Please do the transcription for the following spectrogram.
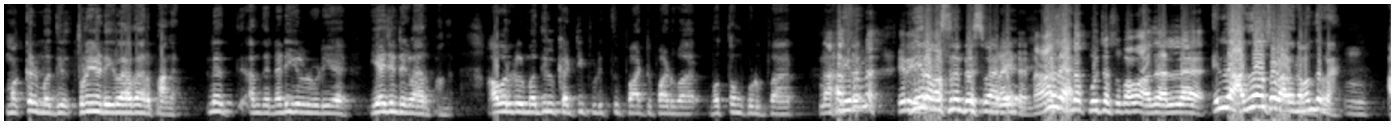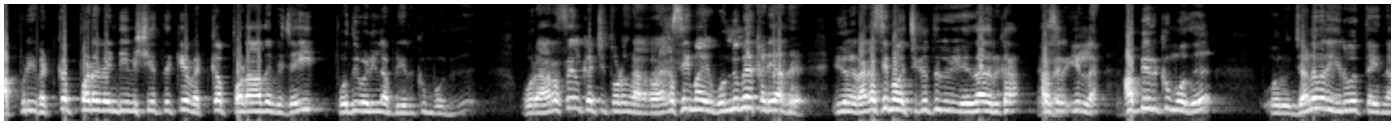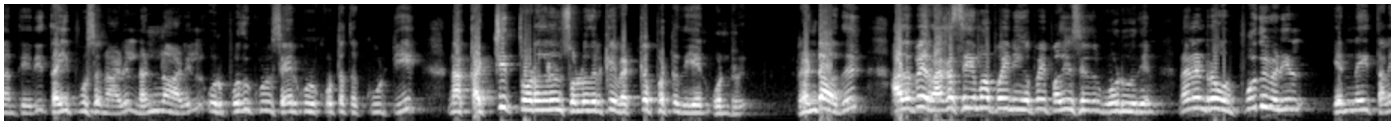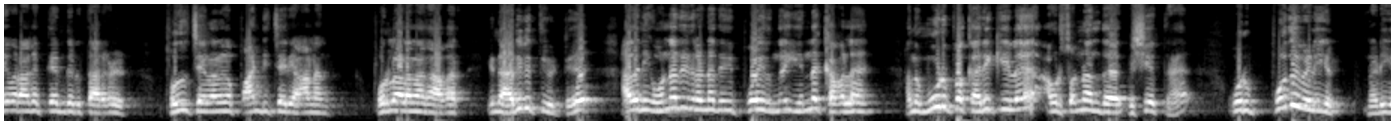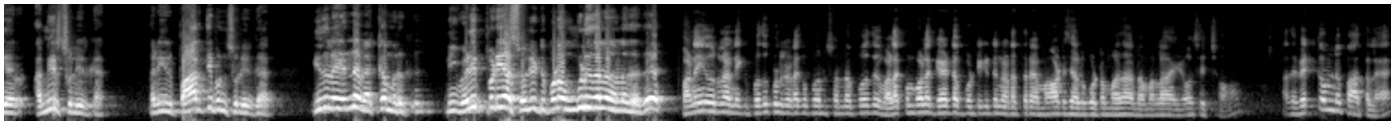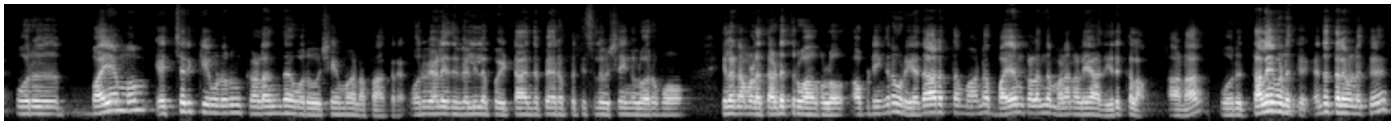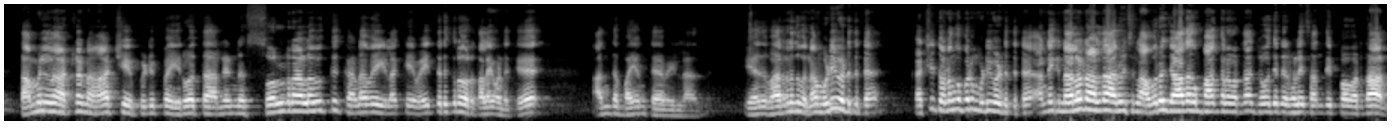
மக்கள் மத்தியில் துணை நடிகர்களாக தான் இருப்பாங்க. இல்லை அந்த நடிகர்களுடைய ஏஜென்ட்டுகளாக இருப்பாங்க. அவர்கள் மத்தியில் கட்டி பிடித்து பாட்டு பாடுவார் மொத்தம் கொடுப்பார். நான் வீர- சொன்ன இரு, வீர இரு. வசனம் பேசுவார். சுபாவம் அது அல்ல. இல்ல அதுதான் சொல்ல அதை நான் வந்துடுறேன். அப்படி வெட்கப்பட வேண்டிய விஷயத்துக்கே வெட்கப்படாத விஜய் பொது வெளியில் அப்படி இருக்கும்போது ஒரு அரசியல் கட்சி தொடங்க ரகசியமா ஒண்ணுமே கிடையாது. இதுல ரகசியமா வச்சுக்கிறதுக்கு ஏதாவது இருக்கா? அரசியல் இல்ல. அப்படி இருக்கும்போது ஒரு ஜனவரி இருபத்தைந்தாம் தேதி தைப்பூச நாளில் நன்னாளில் ஒரு பொதுக்குழு செயற்குழு கூட்டத்தை கூட்டி நான் கட்சி தொடங்கணும்னு சொல்வதற்கே வெட்கப்பட்டது ஏன்? ஒன்று. ரெண்டாவது அதை போய் ரகசியமாக போய் நீங்கள் போய் பதிவு செய்து ஓடுவதேன்? நான் என்ற ஒரு பொது வெளியில் என்னை தலைவராக தேர்ந்தெடுத்தார்கள் பொதுச் செயலாளராக பாண்டிச்சேரி ஆனந்த் பொருளாளராக அவர் என்று அறிவித்து விட்டு அதை நீங்கள் ஒன்றாம் தேதி ரெண்டாம் தேதி போயிருந்தா என்ன கவலை? அந்த மூணு பக்க அறிக்கையில் அவர் சொன்ன அந்த விஷயத்த ஒரு பொது வெளியில் நடிகர் அமீர் சொல்லியிருக்கார் நடிகர் பார்த்திபன் சொல்லியிருக்கார். இதுல என்ன வெக்கம் இருக்கு? நீ வெளிப்படையா சொல்லிட்டு போனா உங்களுக்கு தானே நல்லது அது? பனையூர்ல அன்னைக்கு பொதுக்குழு நடக்க போகுதுன்னு சொன்ன போது வழக்கம் போல கேட்ட போட்டிக்கிட்டு நடத்துற மாவட்ட செயல் கூட்டமா தான் நம்ம எல்லாம் யோசிச்சோம். அதை வெட்கம்னு பார்க்கல. ஒரு பயமும் எச்சரிக்கை உணர்வும் கலந்த ஒரு விஷயமா நான் பாக்குறேன் ஒருவேளை இது வெளியில போயிட்டா இந்த பேரை பத்தி சில விஷயங்கள் வருமோ? இல்லை நம்மளை தடுத்துருவாங்களோ அப்படிங்கிற ஒரு யதார்த்தமான பயம் கலந்த மனநிலையாக அது இருக்கலாம். ஆனால் ஒரு தலைவனுக்கு எந்த தலைவனுக்கு? தமிழ்நாட்டில் நான் ஆட்சியை பிடிப்பேன் இருபத்தாறுலன்னு சொல்கிற அளவுக்கு கனவை இலக்கை வைத்திருக்கிற ஒரு தலைவனுக்கு அந்த பயம் தேவையில்லாது. எது வர்றது நான் முடிவு எடுத்துட்டேன். கட்சி தொடங்க போகிற முடிவு எடுத்துட்டேன். அன்னைக்கு நல்ல நாள் தான் அறிவிச்சலாம் அவரும் ஜாதகம் பார்க்குறவர் தான் ஜோதிடர்களை சந்திப்பவர் தான்.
